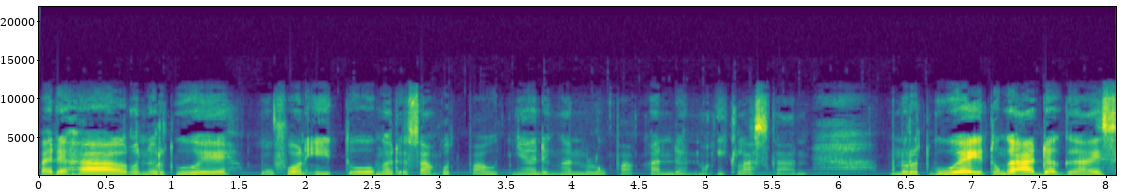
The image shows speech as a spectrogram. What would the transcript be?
Padahal menurut gue move on itu nggak ada sangkut pautnya dengan melupakan dan mengikhlaskan. Menurut gue itu nggak ada guys.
